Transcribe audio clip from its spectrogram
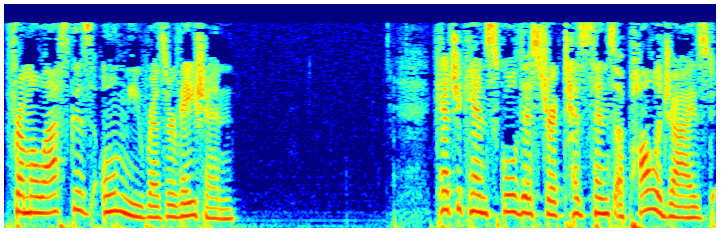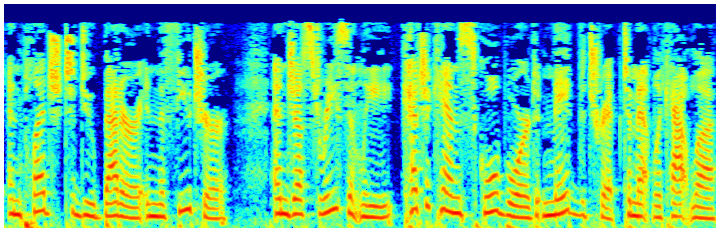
from Alaska's only reservation. Ketchikan School District has since apologized and pledged to do better in the future. And just recently, Ketchikan's school board made the trip to Metlakatla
